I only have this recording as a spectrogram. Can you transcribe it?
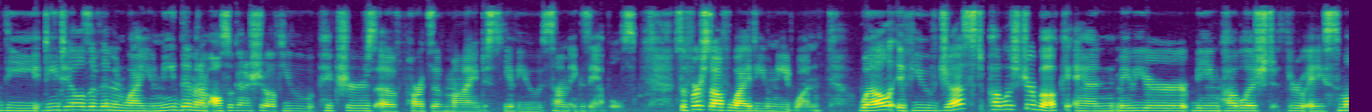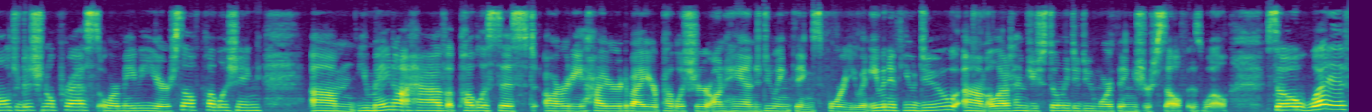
the details of them and why you need them, and I'm also going to show a few pictures of parts of mine just to give you some examples. So first off, why do you need one? Well, if you've just published your book and maybe you're being published through a small traditional press or maybe you're self-publishing um, you may not have a publicist already hired by your publisher on hand doing things for you. And even if you do, um, a lot of times you still need to do more things yourself as well. So, what if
